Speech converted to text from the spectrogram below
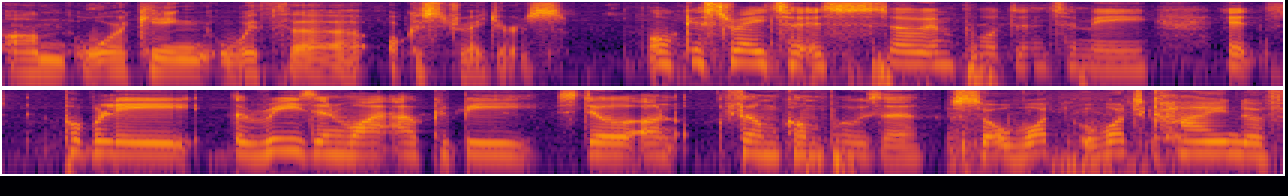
on working with uh, orchestrators? Orchestrator is so important to me. It's probably the reason why I could be still a film composer. So, what what kind of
